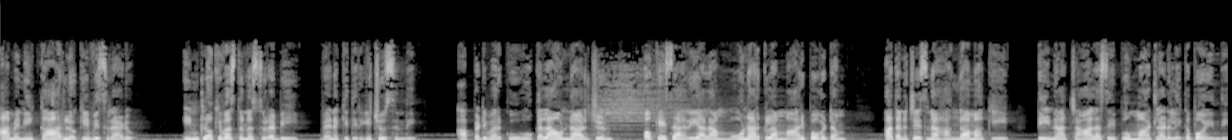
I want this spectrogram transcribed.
ఆమెని కార్లోకి విసిరాడు. ఇంట్లోకి వస్తున్న సురభి వెనక్కి తిరిగి చూసింది. అప్పటి వరకు ఒకలా ఉన్న అర్జున్ ఒకేసారి అలా మోనార్క్లా మారిపోవటం అతను చేసిన హంగామాకి టీనా చాలాసేపు మాట్లాడలేకపోయింది.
